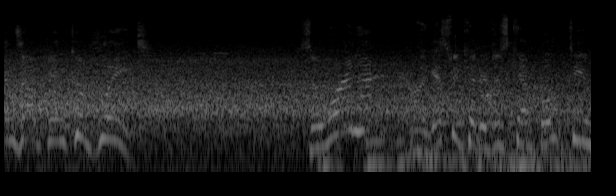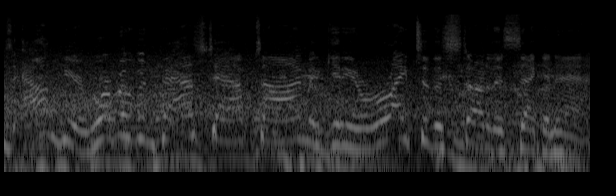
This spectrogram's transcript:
ends up incomplete. So we're in. Well, I guess we could have just kept both teams out here. We're moving past halftime and getting right to the start of the second half.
